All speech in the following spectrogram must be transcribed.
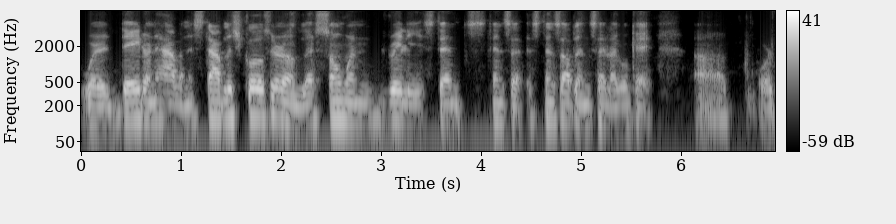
where they don't have an established closer unless someone really stands stands, stands up and say like okay uh, or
